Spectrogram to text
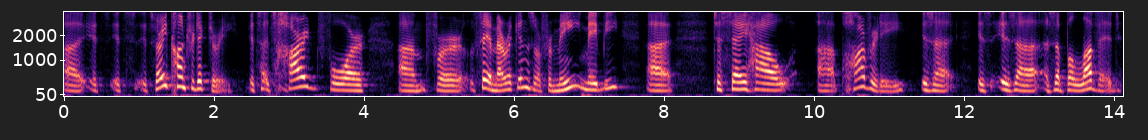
uh, it's it's it's very contradictory. It's it's hard for um, for let's say Americans or for me maybe uh, to say how uh, poverty is a is is a is a beloved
